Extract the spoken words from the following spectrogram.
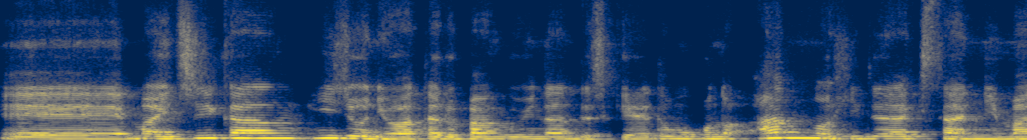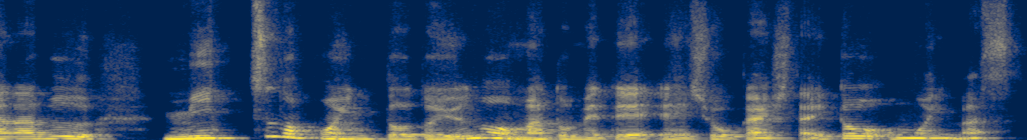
えー、まあ、1時間以上にわたる番組なんですけれども、この庵野秀明さんに学ぶ3つのポイントというのをまとめて紹介したいと思います。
